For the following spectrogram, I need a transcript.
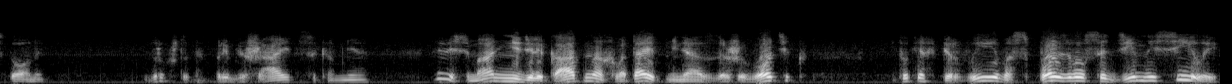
стоны. Вдруг что-то приближается ко мне и весьма неделикатно хватает меня за животик. Тут я впервые воспользовался дивной силой,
